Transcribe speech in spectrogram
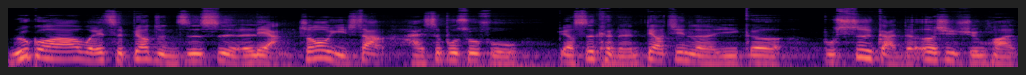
如果啊维持标准姿势两周以上还是不舒服，表示可能掉进了一个不适感的恶性循环。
